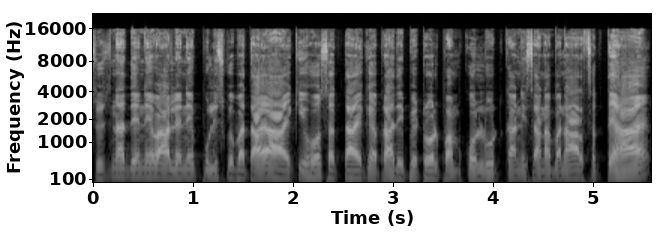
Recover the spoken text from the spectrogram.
सूचना देने वाले ने पुलिस को बताया है कि हो सकता है कि अपराधी पेट्रोल पंप को लूट का निशाना बना सकते हैं।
